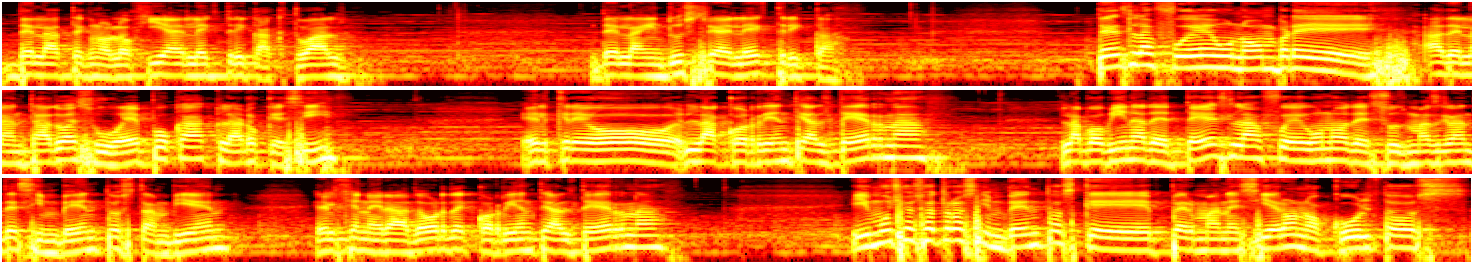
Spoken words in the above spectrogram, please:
de la tecnología eléctrica actual de la industria eléctrica. Tesla fue un hombre adelantado a su época, claro que sí. Él creó la corriente alterna. La bobina de Tesla fue uno de sus más grandes inventos también. El generador de corriente alterna. Y muchos otros inventos que permanecieron ocultos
